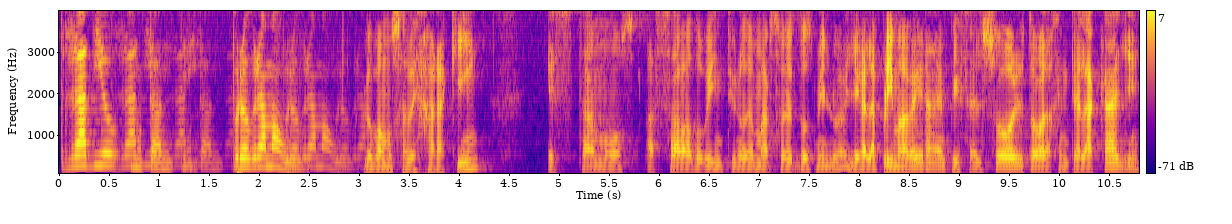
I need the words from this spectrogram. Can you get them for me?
Radio, Radio Mutante, Mutante, programa 1. Lo vamos a dejar aquí. Estamos a sábado 21 de marzo del 2009. Llega la primavera, empieza el sol, toda la gente a la calle.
